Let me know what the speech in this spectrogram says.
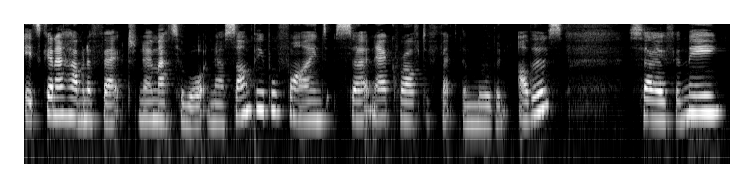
It's going to have an effect no matter what. Now, some people find certain aircraft affect them more than others. So for me,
